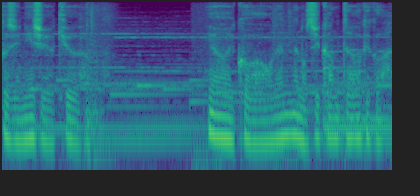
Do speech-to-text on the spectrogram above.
19時29分良い子はおねんねの時間ってわけか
